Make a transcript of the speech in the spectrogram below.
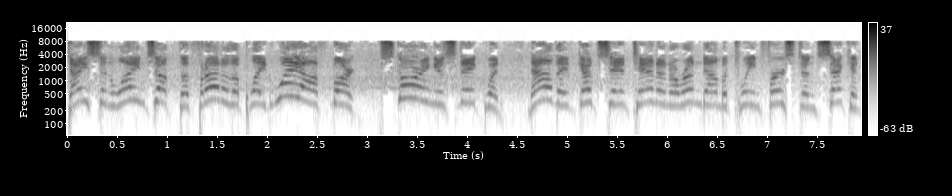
Dyson winds up the throw to the plate, way off mark. Scoring is Naquin. Now they've got Santana in a rundown between first and second.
